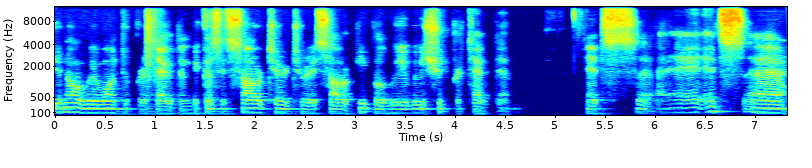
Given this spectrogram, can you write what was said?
you know, we want to protect them because it's our territory, it's our people. We we should protect them. It's uh, it's uh,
